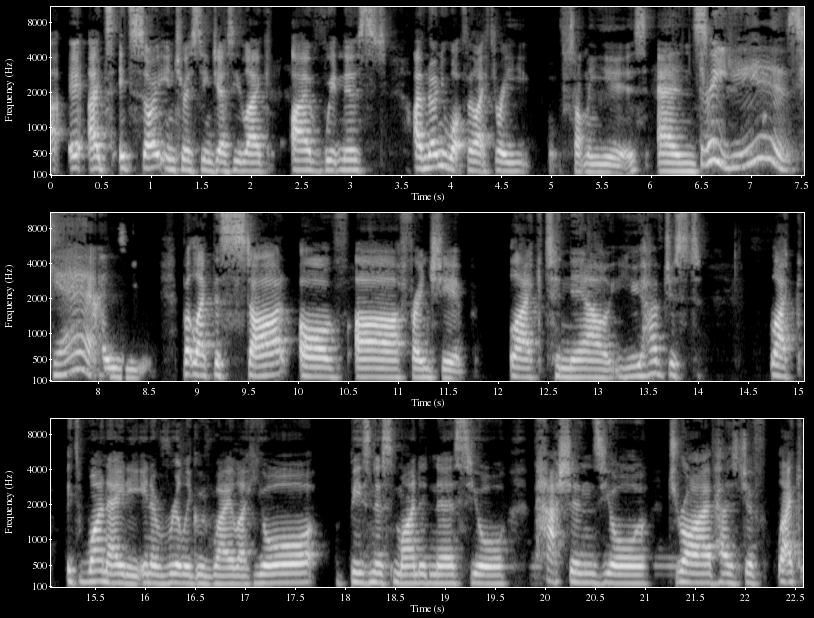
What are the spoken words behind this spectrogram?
I- it, it's it's so interesting, Jessie. Like I've witnessed, I've known you what for like three something years, and 3 years. Yeah. crazy. But like the start of our friendship, like to now, you have just like it's 180 in a really good way. Like your business mindedness, your passions, your drive has just like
